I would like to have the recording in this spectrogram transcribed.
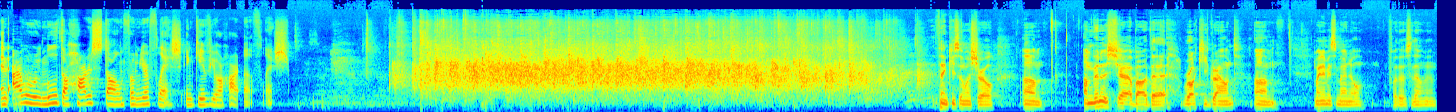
and I will remove the heart of stone from your flesh and give you a heart of flesh. Thank you so much, Cheryl. Um, I'm going to share about the rocky ground. Um, my name is Emmanuel, for those who don't know.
